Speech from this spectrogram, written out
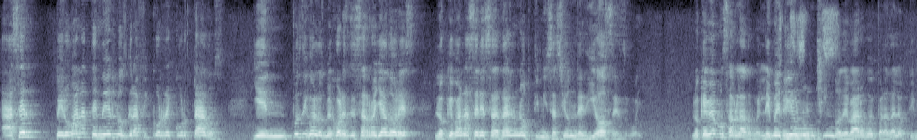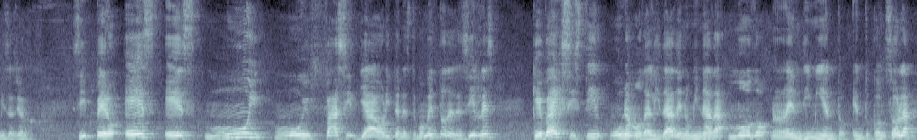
hacer, pero van a tener los gráficos recortados. Y en, pues digo, los mejores desarrolladores lo que van a hacer es a darle una optimización de dioses, güey. Lo que habíamos hablado, güey. Le metieron sí, un pues. chingo de bar, güey, para darle optimización. Sí, pero es, es muy, muy fácil ya ahorita en este momento de decirles que va a existir una modalidad denominada modo rendimiento en tu consola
